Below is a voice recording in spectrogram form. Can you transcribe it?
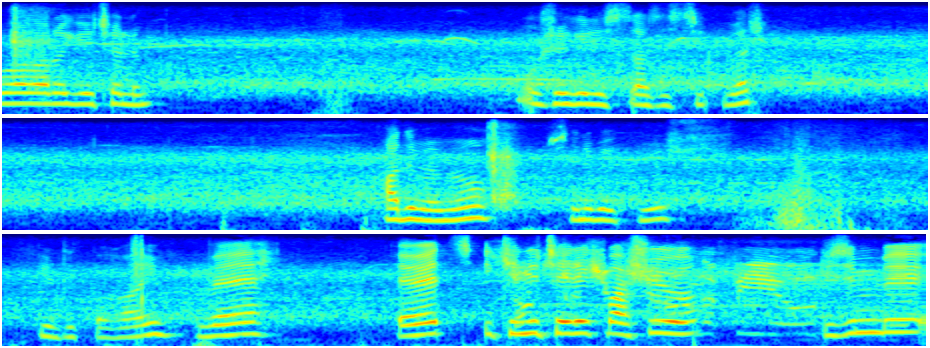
Oralara geçelim. O şekilde istatistikler. Hadi Memo seni bekliyoruz. Girdik bakayım ve evet ikinci çeyrek başlıyor. Bizim bir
